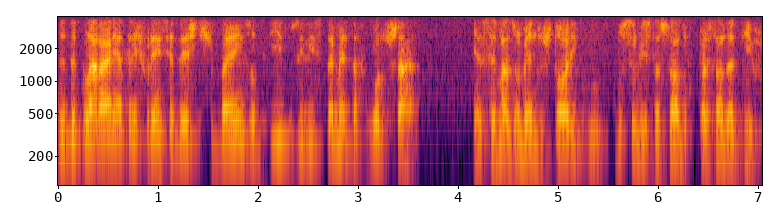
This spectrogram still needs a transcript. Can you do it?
De declararem a transferência destes bens obtidos ilicitamente a favor do Estado. Esse é mais ou menos o histórico do Serviço Nacional de Recuperação de Ativos.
